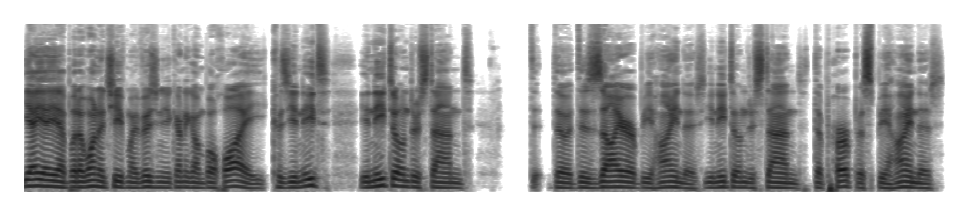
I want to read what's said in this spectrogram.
yeah, yeah, yeah, but I want to achieve my vision. You're kind of going, but why? Because you need you need to understand the desire behind it. You need to understand the purpose behind it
